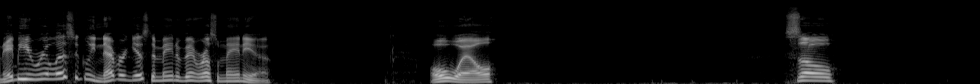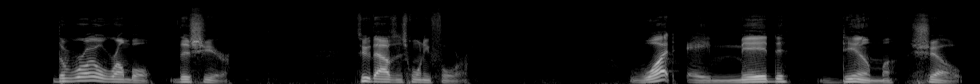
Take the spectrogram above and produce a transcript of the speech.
maybe he realistically never gets the main event WrestleMania. Oh well. So, the Royal Rumble this year, 2024. What a mid dim show.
